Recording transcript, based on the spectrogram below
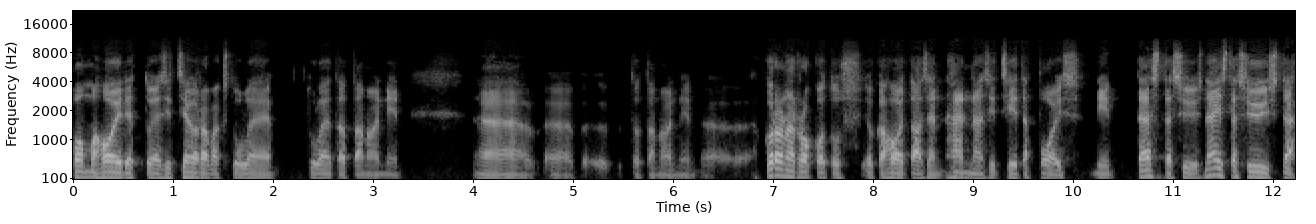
homma hoidettu ja sitten seuraavaksi tulee, tulee tota noin niin, ää, ää, tota noin niin, ää, koronarokotus, joka hoitaa sen hännän sit siitä pois, niin tästä syystä, näistä syistä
